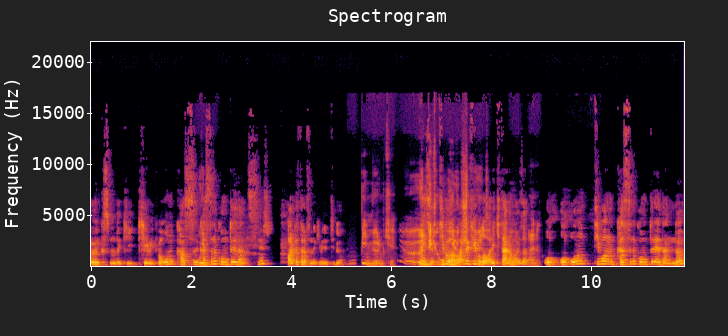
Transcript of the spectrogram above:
ön kısmındaki kemik ve onun kası, Uyluk. kasını kontrol eden sinir arka tarafındaki miydi tibia? Bilmiyorum ki. Neyse Öndeki tibia uyluk var işte, ve fibula evet. var. iki tane var zaten. Aynen. O, o, onun tibia'nın kasını kontrol eden növ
